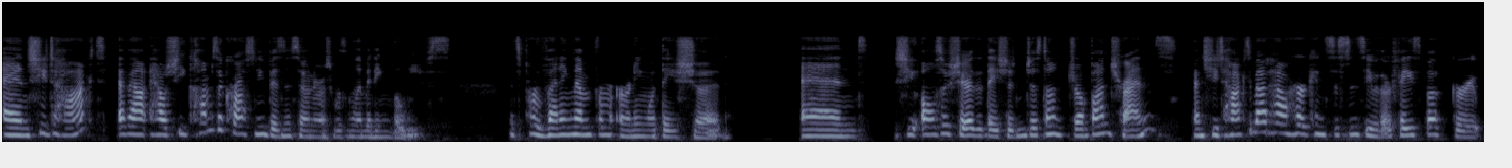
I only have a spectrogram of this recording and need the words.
and she talked about how she comes across new business owners with limiting beliefs. It's preventing them from earning what they should. And she also shared that they shouldn't just jump on trends. And she talked about how her consistency with her Facebook group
